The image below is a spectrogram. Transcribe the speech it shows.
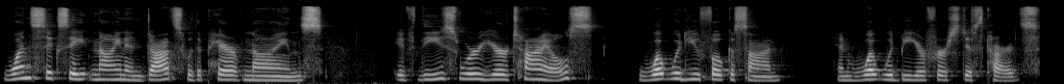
one, six, eight, nine in dots with a pair of nines. If these were your tiles, what would you focus on? And what would be your first discards?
